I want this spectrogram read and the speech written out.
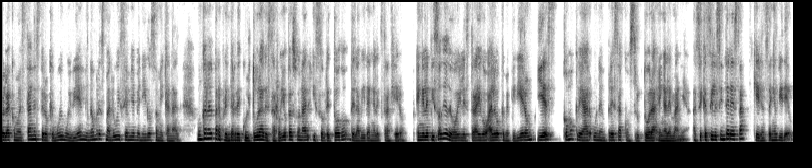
Hola, ¿cómo están? Espero que muy muy bien. Mi nombre es Malú y sean bienvenidos a mi canal, un canal para aprender de cultura, desarrollo personal y sobre todo de la vida en el extranjero. En el episodio de hoy les traigo algo que me pidieron y es cómo crear una empresa constructora en Alemania. Así que si les interesa, quédense en el video.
